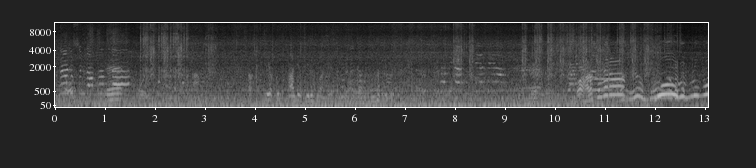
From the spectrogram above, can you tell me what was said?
고생하셨습니다. 감사합니다. 이거, 아, 이거 이러시면 안 되겠다. 영상 찍고. 감사합니다. 안녕하세요. 뭐, 알아서 해라. 뭐, 뭐, 뭐, 뭐.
